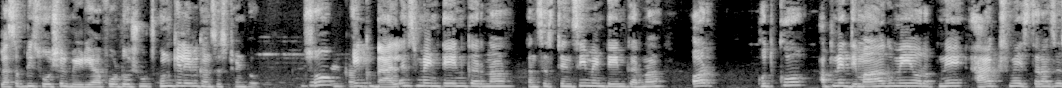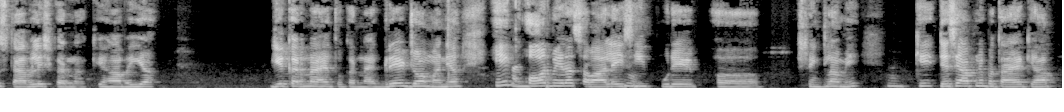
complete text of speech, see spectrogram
प्लस अपनी सोशल मीडिया फोटोशूट उनके लिए भी कंसिस्टेंट हो। सो so, एक बैलेंस मेंटेन करना कंसिस्टेंसी मेंटेन करना और खुद को अपने दिमाग में और अपने एक्ट्स में इस तरह से स्टैब्लिश करना कि हाँ भैया ये करना है तो करना है। Great job Manya. एक और मेरा सवाल है इसी हम्म। पूरे श्रृंखला में हम्म। कि जैसे आपने बताया कि आप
